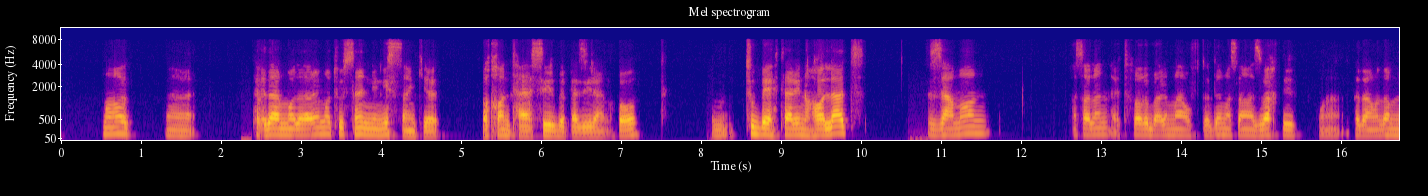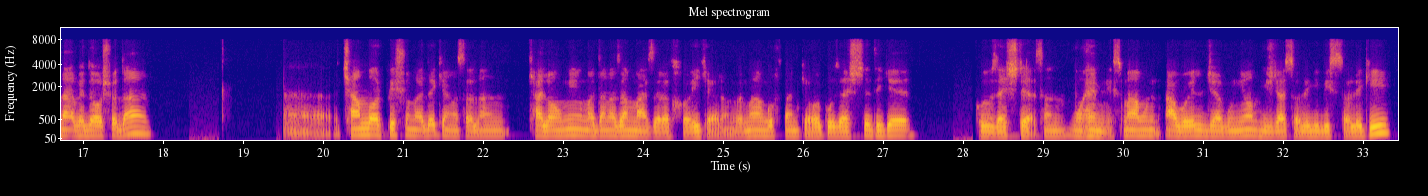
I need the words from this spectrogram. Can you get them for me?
ما پدر مادر ما تو سنی نیستن که بخوان تاثیر بپذیرن. خب تو بهترین حالت زمان مثلا اتفاقی برای من افتاده مثلا از وقتی پدر مادرم نوهدار شدن چند بار پیش اومده که مثلا کلامی اومدن ازم معذرت خواهی کردن و من هم گفتم که گذشته دیگه گذشته اصلا مهم نیست. من همون اوایل جوونی هم 18 سالگی 20 سالگی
